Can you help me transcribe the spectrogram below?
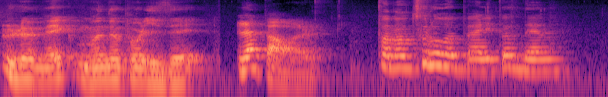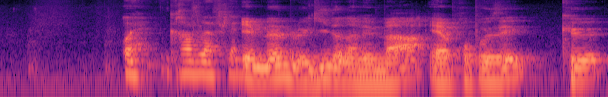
Le mec monopolisait la parole. Pendant tout le repas, les pauvres dames. Ouais, grave la flemme. Et même le guide en avait marre et a proposé que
